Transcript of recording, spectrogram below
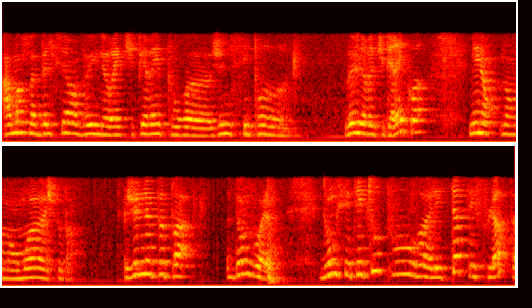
à moins que ma belle-sœur veuille le récupérer pour, euh, je ne sais pas, veuille le récupérer quoi. Mais non, non, non, moi je peux pas. Je ne peux pas. Donc voilà. Donc c'était tout pour euh, les tops et flops.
